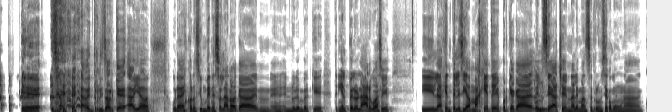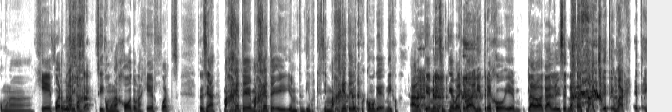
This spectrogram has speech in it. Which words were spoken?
eh, risa porque había una vez conocí un venezolano acá en, en Nuremberg que tenía el pelo largo así y la gente le decía majete, porque acá el CH mm. en alemán se pronuncia como una, como una G fuerte. Una J. Sí, como una J, una G fuerte. Decía, majete, majete. Y yo no entendía por qué decían majete. Y después como que me dijo, ah, no, es que me dicen que me parezco a Amy Trejo. Y em, claro, acá le dicen nada, machete, majete.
